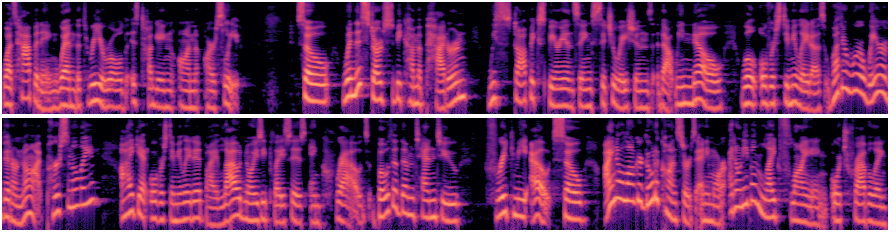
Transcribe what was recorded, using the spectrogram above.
what's happening when the three year old is tugging on our sleeve. So, when this starts to become a pattern, we stop experiencing situations that we know will overstimulate us, whether we're aware of it or not. Personally, I get overstimulated by loud, noisy places and crowds. Both of them tend to freak me out. So I no longer go to concerts anymore. I don't even like flying or traveling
